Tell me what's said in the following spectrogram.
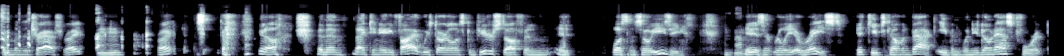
put them in the trash, right? Mhm. Right? you know, and then 1985, we started all this computer stuff and it wasn't so easy. Mhm. It isn't really erased. It keeps coming back, even when you don't ask for it.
